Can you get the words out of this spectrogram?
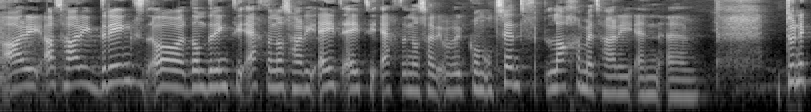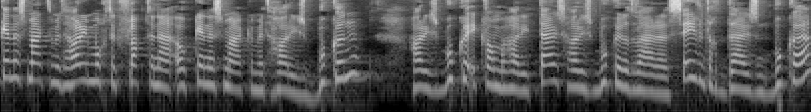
Harry, als Harry drinkt, oh, dan drinkt hij echt. En als Harry eet, eet hij echt. En als Harry, ik kon ontzettend lachen met Harry. En uh, toen ik kennis maakte met Harry, mocht ik vlak daarna ook kennis maken met Harry's boeken. Harry's boeken, ik kwam bij Harry thuis. Harry's boeken, dat waren 70.000 boeken.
